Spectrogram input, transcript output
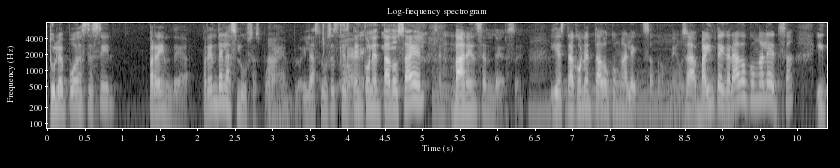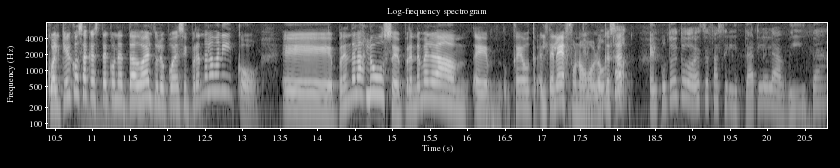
tú le puedes decir, prende, prende las luces, por ejemplo. Y las luces que estén conectados a él van a encenderse. Y está conectado con Alexa también. O sea, va integrado con Alexa y cualquier cosa que esté conectado a él, tú le puedes decir, prende el abanico, eh, prende las luces, préndeme la, eh, ¿qué otra? el teléfono o lo que sea. El punto de todo esto es facilitarle la vida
